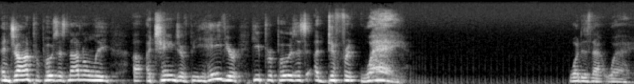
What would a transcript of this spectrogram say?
And John proposes not only a, a change of behavior, he proposes a different way. What is that way?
